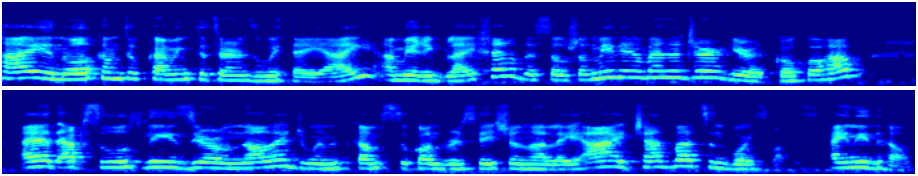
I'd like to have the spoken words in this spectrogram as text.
Hi, and welcome to Coming to Terms with AI. I'm Miri Bleicher, the social media manager here at Coco Hub. I had absolutely zero knowledge when it comes to conversational AI, chatbots, and voice bots. I need help.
